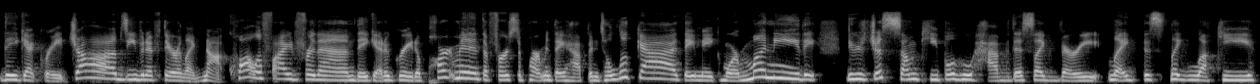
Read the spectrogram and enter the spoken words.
They get great jobs, even if they're like not qualified for them. They get a great apartment, the first apartment they happen to look at. They make more money. They there's just some people who have this like very like this like lucky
